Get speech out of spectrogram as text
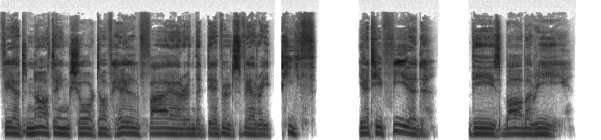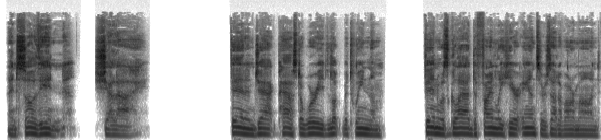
feared nothing short of hell fire and the devil's very teeth. Yet he feared these Barbary, and so then shall I. Finn and Jack passed a worried look between them. Finn was glad to finally hear answers out of Armand,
